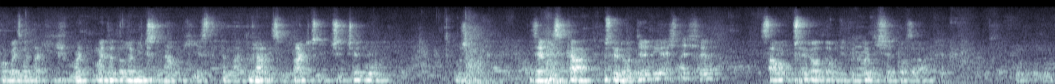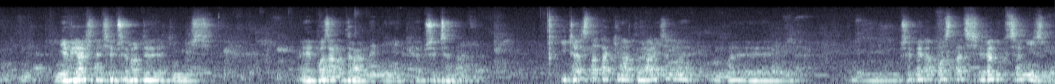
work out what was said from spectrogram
powiedzmy, takich me- metodologicznych nauki jest ten naturalizm, tak? Czyli przyczyny, może zjawiska w przyrodzie wyjaśnia się samą przyrodą, nie wychodzi się poza, nie wyjaśnia się przyrody jakimiś e, pozanaturalnymi e, przyczynami. I często taki naturalizm e, mm, przybiera postać redukcjonizmu,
